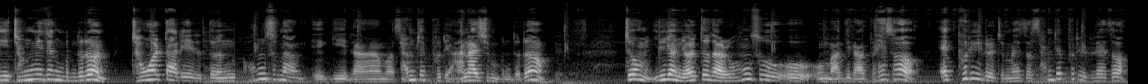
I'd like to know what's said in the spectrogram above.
이 정미생 분들은 정월달이든 홍수막이나 뭐 삼재풀이 안 하신 분들은 좀 1년 12달 홍수막이라도 해서 액풀이를 좀 해서 삼재풀이를 해서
